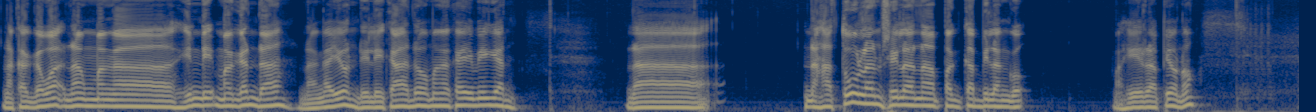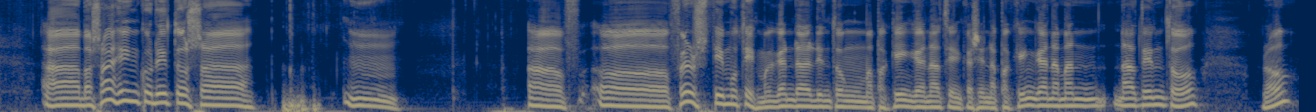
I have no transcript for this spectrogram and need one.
nakagawa ng mga hindi maganda na ngayon, delikado mga kaibigan, na nahatulan sila na pagkabilanggo. Mahirap yun, no? Ah, basahin ko dito sa mm, f- ah, First Timothy. Maganda din tong mapakinggan natin kasi napakinggan naman natin to, no?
